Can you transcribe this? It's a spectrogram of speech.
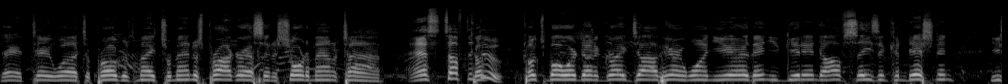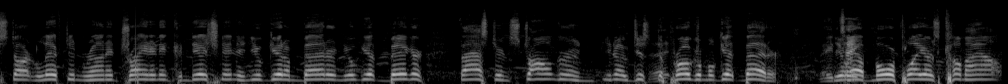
Yeah, I tell you what, the program's made tremendous progress in a short amount of time. That's tough to Co- do. Coach Boulware done a great job here in one year. Then you get into off-season conditioning. You start lifting, running, training, and conditioning, and you'll get them better, and you'll get bigger, faster, and stronger, and you know just the program will get better. They You'll take- have more players come out.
